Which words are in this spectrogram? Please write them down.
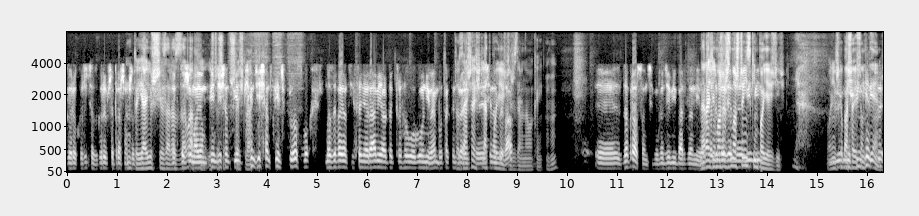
roku życia. Z góry przepraszam. No to ja już się zaraz załatwię. mają Jeszcze 55, 6 lat. 55 plus, bo nazywając ich seniorami, ale tak trochę uogólniłem, bo tak ten To za projekt 6 e, lat się nazywa. ze mną, okej. Mhm. E, Zapraszam Cię, bo będzie mi bardzo miło. Na razie możesz z Moszczyńskim mi- pojeździć. Bo on już chyba mi- 65.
